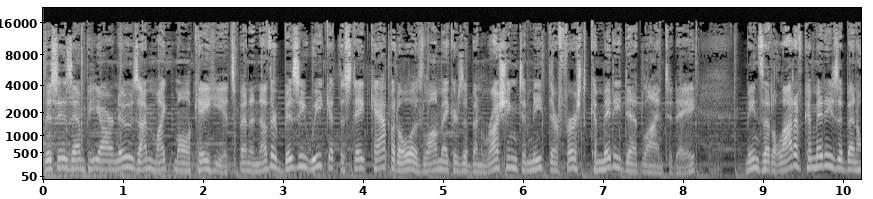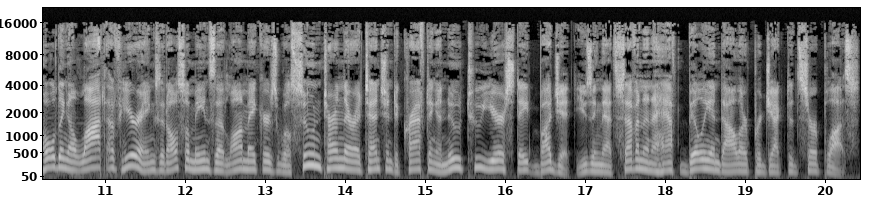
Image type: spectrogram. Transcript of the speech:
This is MPR News. I'm Mike Mulcahy. It's been another busy week at the state capitol as lawmakers have been rushing to meet their first committee deadline today. Means that a lot of committees have been holding a lot of hearings. It also means that lawmakers will soon turn their attention to crafting a new two year state budget using that $7.5 billion projected surplus.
